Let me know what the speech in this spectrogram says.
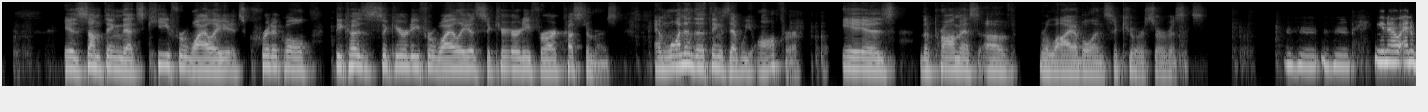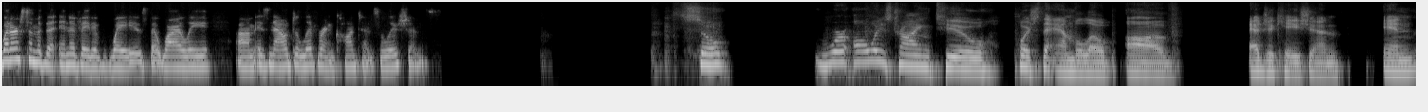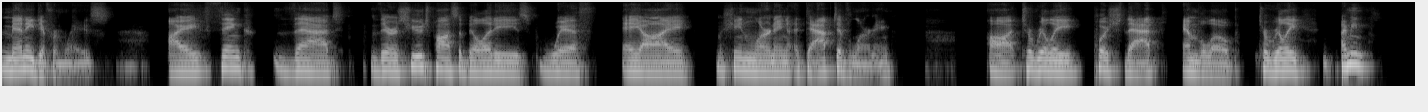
is something that's key for Wiley. It's critical because security for Wiley is security for our customers. And one of the things that we offer is the promise of reliable and secure services. Mm -hmm, mm -hmm. You know, and what are some of the innovative ways that Wiley um, is now delivering content solutions? So we're always trying to push the envelope of education in many different ways. I think that there's huge possibilities with AI, machine learning, adaptive learning uh, to really push that envelope to really, I mean,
